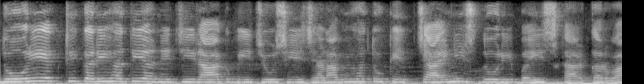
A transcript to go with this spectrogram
દોરી એકઠી કરી હતી અને ચિરાગ બી જોશીએ જણાવ્યું હતું કે ચાઇનીઝ દોરી બહિષ્કાર કરવા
